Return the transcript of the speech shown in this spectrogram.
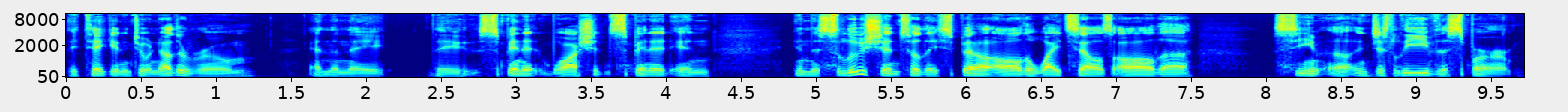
They take it into another room, and then they they spin it, wash it, and spin it in in the solution. So they spit out all the white cells, all the seam, uh, and just leave the sperm.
